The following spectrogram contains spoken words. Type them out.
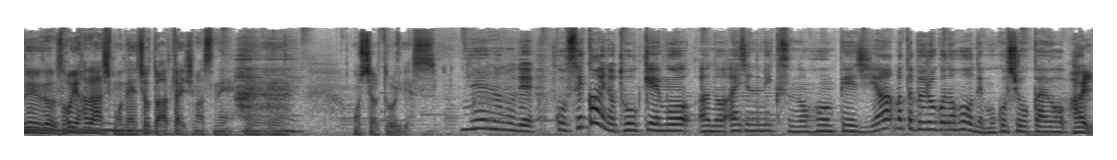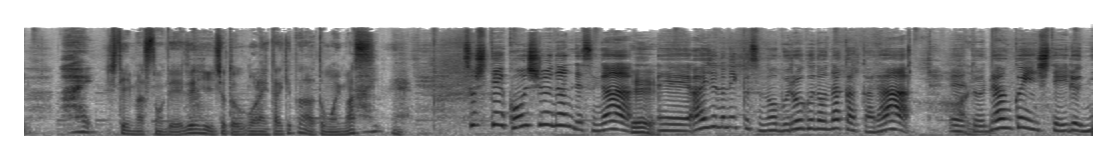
でそういう話もねちょっとあったりしますね。はい、えー、おっしゃる通りです。ね、なのでこう世界の統計もあのアイジェノミクスのホームページやまたブログの方でもご紹介を、はい。はい、していますのでぜひちょっとご覧いただけたらと思います。はい。えそして今週なんですが、ええ。えー、アイジェノミクスのブログの中から、えーと、はい、ランクインしている2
